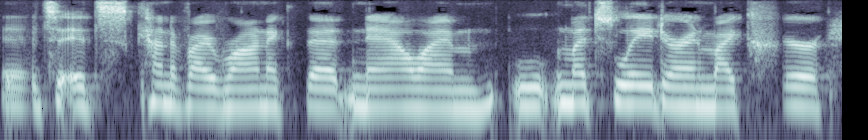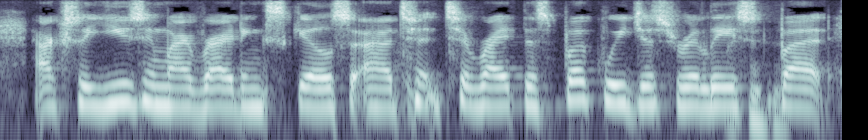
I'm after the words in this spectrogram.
it's it's kind of ironic that now I'm much later in my career actually using my writing skills uh, to to write this book we just released. but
